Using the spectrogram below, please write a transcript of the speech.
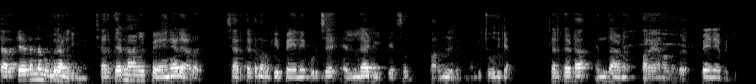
ശരത്തേട്ടന്റെ മുമ്പിലാണ് ഇരിക്കുന്നത്. ശരത്തേട്ടനാണ് ഈ പേനയുടെ ആൾ. ശരത്തേട്ടൻ നമുക്ക് ഈ പേനയെ കുറിച്ച് എല്ലാ ഡീറ്റെയിൽസും പറഞ്ഞു തരും. നമുക്ക് ചോദിക്കാം. ശരത്തേട്ട എന്താണ് പറയാനുള്ളത് പേനയെ പറ്റി?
